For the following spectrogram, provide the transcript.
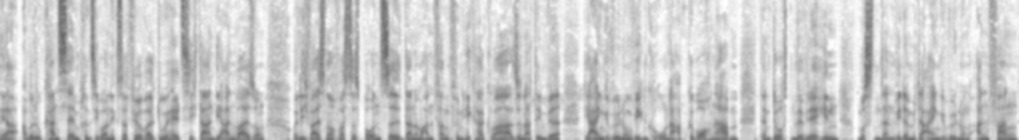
Ja, aber du kannst ja im Prinzip auch nichts dafür, weil du hältst dich da an die Anweisung. Und ich weiß noch, was das bei uns äh, dann am Anfang für ein Hickhack war. Also nachdem wir die Eingewöhnung wegen Corona abgebrochen haben, dann durften wir wieder hin, mussten dann wieder mit der Eingewöhnung anfangen.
